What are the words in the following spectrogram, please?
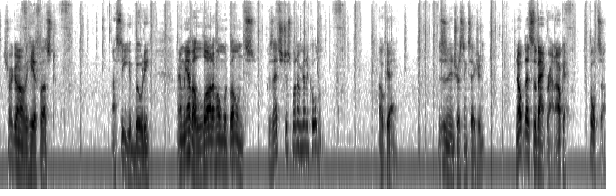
Let's try going over here first. I see you, booty. And we have a lot of homeward bones. Because that's just what I'm going to call them. Okay. This is an interesting section. Nope, that's the background. Okay. Thought so.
